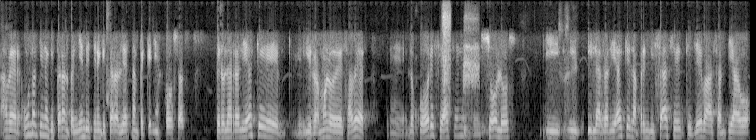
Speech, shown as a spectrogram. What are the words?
a ver, uno tiene que estar al pendiente y tiene que estar alerta en pequeñas cosas, pero la realidad es que, y Ramón lo debe saber, eh, los jugadores se hacen eh, solos y, y- y la realidad es que el aprendizaje que lleva a Santiago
